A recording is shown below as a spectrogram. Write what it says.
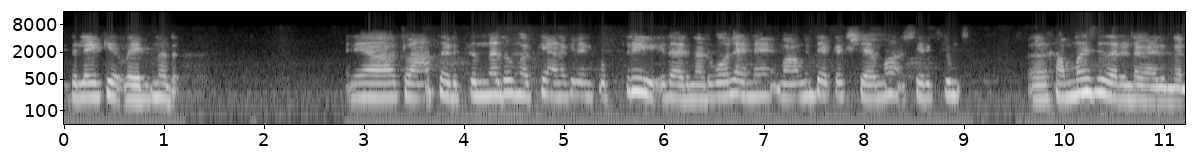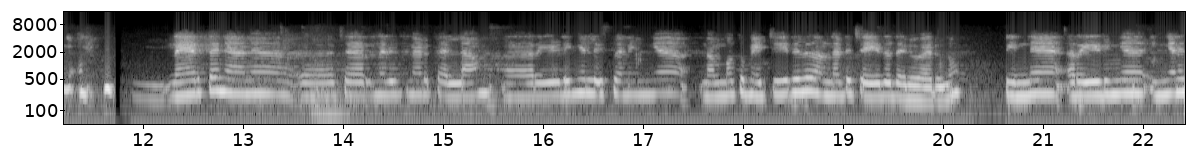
ഇതിലേക്ക് വരുന്നത്. ഇനി ആ ക്ലാസ് എടുക്കുന്നതും ഒക്കെ ആണെങ്കിൽ എനിക്ക് ഒത്തിരി ഇതായിരുന്നു. അതുപോലെ തന്നെ മാമിന്റെ ഒക്കെ ക്ഷമ ശരിക്കും സമ്മതിച്ചു തരേണ്ട കാര്യം തന്നെ. നേരത്തെ ഞാൻ ചേർന്നിരിക്കുന്നിടത്തെല്ലാം റീഡിങ് ലിസണിങ് നമുക്ക് മെറ്റീരിയൽ തന്നിട്ട് ചെയ്തു തരുമായിരുന്നു പിന്നെ റീഡിങ് ഇങ്ങനെ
